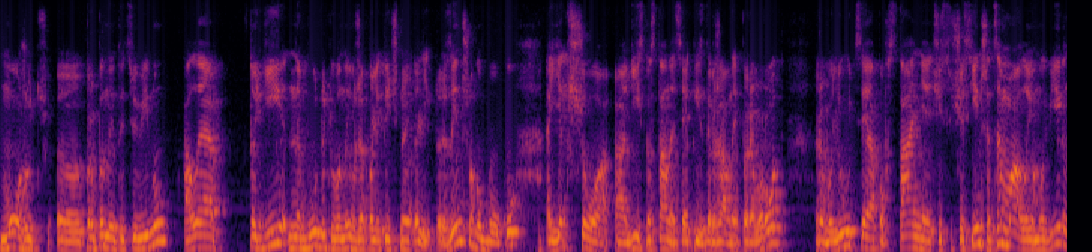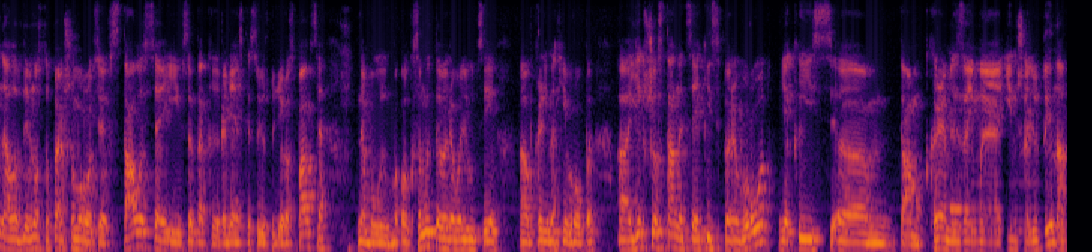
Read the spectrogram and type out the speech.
можуть е, припинити цю війну, але тоді не будуть вони вже політичною елітою. З іншого боку, якщо дійсно станеться якийсь державний переворот, революція, повстання чи щось інше. Це мало ймовірне, але в 91-му році сталося, і все таки радянський союз тоді розпався. Не були оксамитові революції в країнах Європи. А якщо станеться якийсь переворот, якийсь ем, там Кремль займе інша людина.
